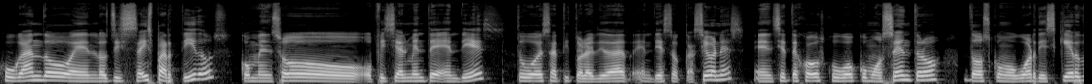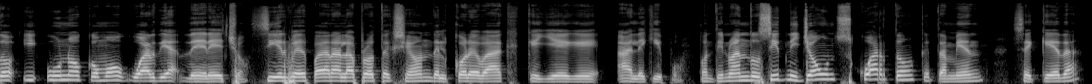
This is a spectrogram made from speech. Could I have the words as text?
jugando en los 16 partidos. Comenzó oficialmente en 10. Tuvo esa titularidad en 10 ocasiones. En 7 juegos jugó como centro, 2 como guardia izquierdo y 1 como guardia derecho. Sirve para la protección del coreback que llegue al equipo. Continuando, Sidney Jones, cuarto, que también se queda.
